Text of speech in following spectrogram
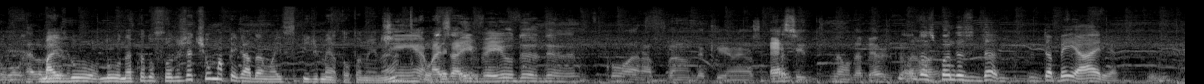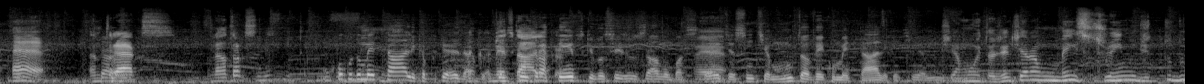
o, o mas no, no, na época do Solo já tinha uma pegada mais speed metal também, né? Tinha, mas aí veio do, do, qual era a banda aqui, né? S, não, da Bélgica. Uma das bandas da, da Bay Area. É, Anthrax. Não, Anthrax um pouco do Metallica, porque aqueles Metallica. contratempos que vocês usavam bastante, é. assim, tinha muito a ver com Metallica. Tinha, tinha muito. A gente era um mainstream de tudo,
